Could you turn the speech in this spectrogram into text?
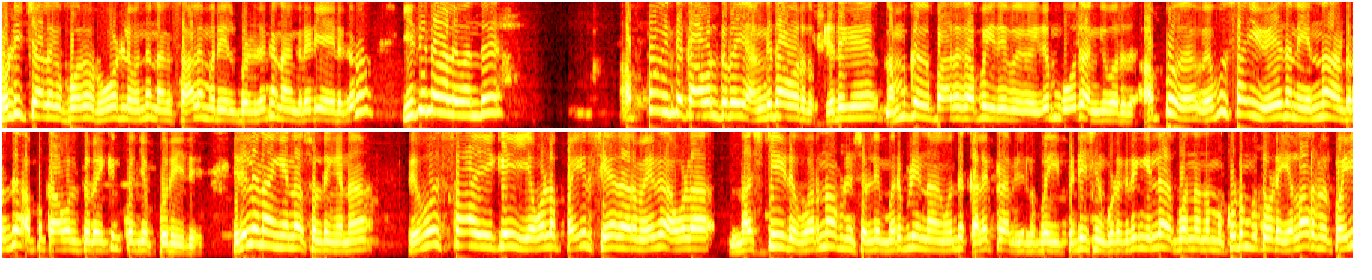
தொழிற்சாலைக்கு போகிற ரோட்ல வந்து நாங்கள் சாலை மறியல் பண்ணுறதுக்கு நாங்கள் ரெடியாக இருக்கிறோம் இதனால வந்து அப்போ இந்த காவல்துறை அங்கதான் வருது. எதுக்கு? நமக்கு பாதுகாப்பு இது இதும் போது அங்கே வருது. அப்போ விவசாயி வேதனை என்னன்றது அப்போ காவல்துறைக்கும் கொஞ்சம் புரியுது. இதுல நாங்க என்ன சொல்றீங்கன்னா விவசாயிக்கு எவ்வளவு பயிர் சேதாரம் ஆகுது அவ்வளவு நஷ்டீடு வரணும் அப்படின்னு சொல்லி மறுபடியும் நாங்க வந்து கலெக்டர் ஆபீஸ்ல போய் பெட்டிஷன் கொடுக்குறீங்க இல்ல அப்போ நம்ம குடும்பத்தோட எல்லாருமே போய்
